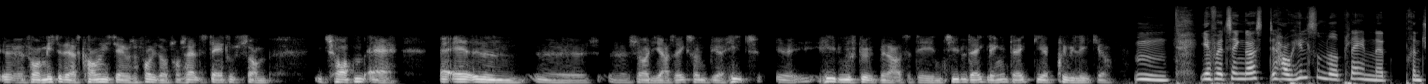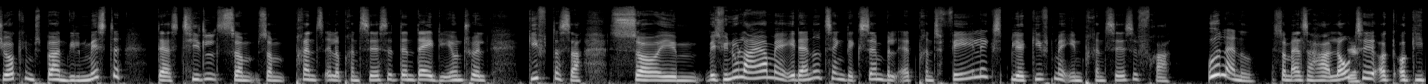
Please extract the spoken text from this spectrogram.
øh, for at miste deres kongelige status, så får de dog trods alt status som i toppen af, af adelen, øh, så er de altså ikke sådan bliver helt, øh, helt udstødt, men altså det er en titel, der ikke længere, der ikke giver privilegier. Mm. Ja, for jeg tænker også, det har jo hele tiden været planen, at prins Joachims børn ville miste deres titel som, som prins eller prinsesse den dag, de eventuelt gifter sig. Så øhm, hvis vi nu leger med et andet tænkt eksempel, at prins Felix bliver gift med en prinsesse fra udlandet, som altså har lov ja. til at, at give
